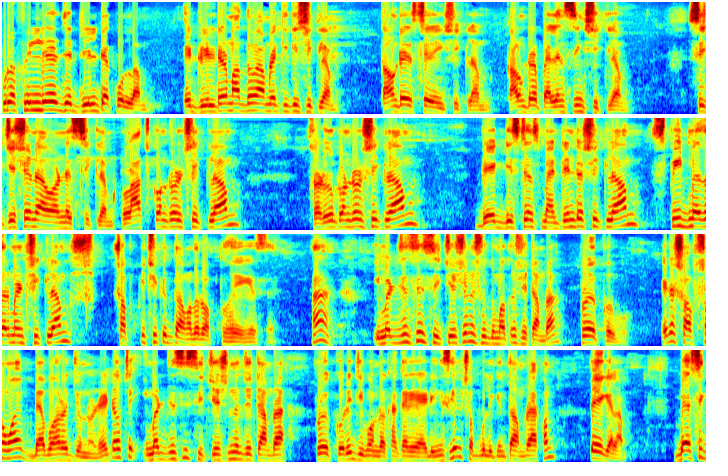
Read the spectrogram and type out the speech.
পুরো ফিল্ডে যে ড্রিলটা করলাম, এই ড্রিলটার মাধ্যমে আমরা কি কি শিখলাম কাউন্টার স্টেয়ারিং শিখলাম কাউন্টার ব্যালেন্সিং শিখলাম সিচুয়েশন অ্যাওয়ারনেস শিখলাম ক্লাচ কন্ট্রোল শিখলাম থ্রটল কন্ট্রোল শিখলাম ব্রেক ডিস্টেন্স মেনটেনটা শিখলাম স্পিড মেজারমেন্ট শিখলাম সব কিছু কিন্তু আমাদের রপ্ত হয়ে গেছে হ্যাঁ ইমার্জেন্সি সিচুয়েশনে শুধুমাত্র সেটা আমরা প্রয়োগ করব। এটা সব সময় ব্যবহারের জন্য না। এটা হচ্ছে ইমার্জেন্সি সিচুয়েশনে যেটা আমরা প্রয়োগ করি, জীবন রক্ষাকারী রাইডিং স্কিল সবগুলি কিন্তু আমরা এখন পেয়ে গেলাম বেসিক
